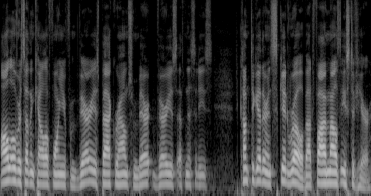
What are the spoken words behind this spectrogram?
all over Southern California, from various backgrounds, from various ethnicities, come together in Skid Row, about five miles east of here,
